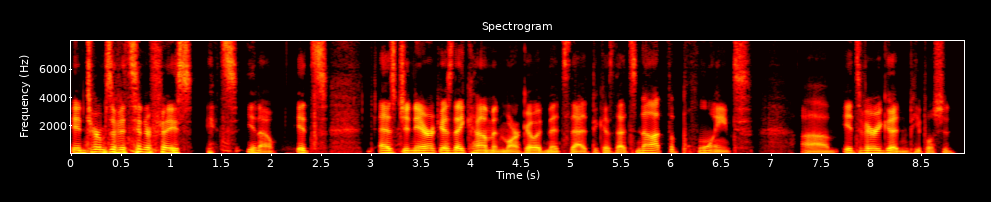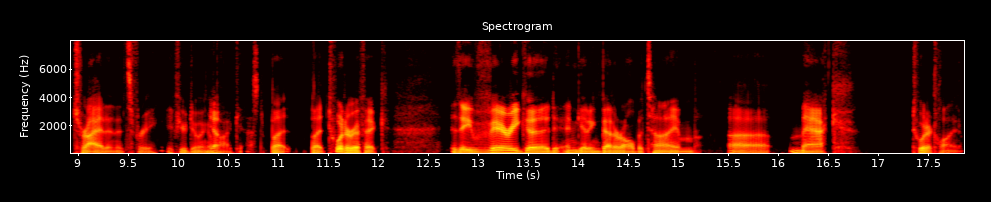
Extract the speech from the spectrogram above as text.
in terms of its interface. It's you know, it's as generic as they come, and Marco admits that because that's not the point. Um, it's very good, and people should try it, and it's free if you're doing a Yep. podcast. But but Twitterrific is a very good and getting better all the time uh, Mac Twitter client.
